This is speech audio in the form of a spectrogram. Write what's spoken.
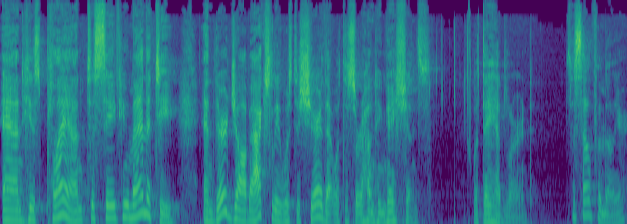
and his plan to save humanity. And their job actually was to share that with the surrounding nations, what they had learned. Does this sound familiar?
